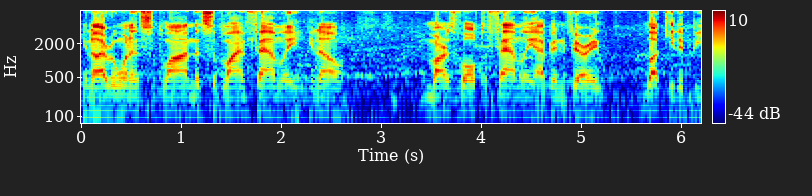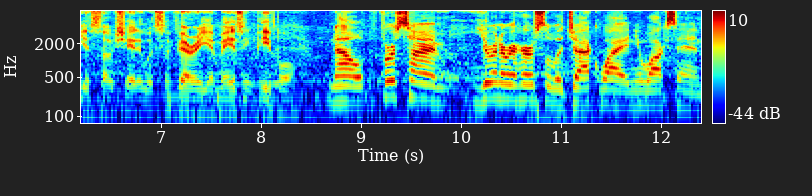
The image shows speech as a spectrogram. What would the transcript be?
you know everyone in Sublime, the Sublime family, you know, Mars Volta family. I've been very lucky to be associated with some very amazing people. Now, first time you're in a rehearsal with Jack White and he walks in,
